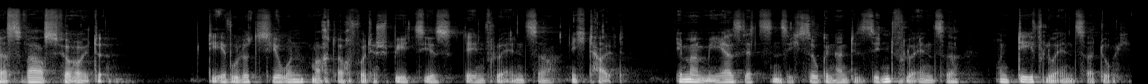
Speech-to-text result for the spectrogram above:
Das war's für heute. Die Evolution macht auch vor der Spezies der Influencer nicht Halt. Immer mehr setzen sich sogenannte Sinnfluencer und Defluencer durch.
